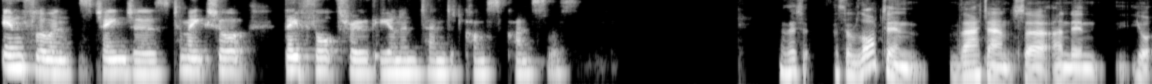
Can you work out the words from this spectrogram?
influence changes to make sure they've thought through the unintended consequences. There's a, there's a lot in that answer and in your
